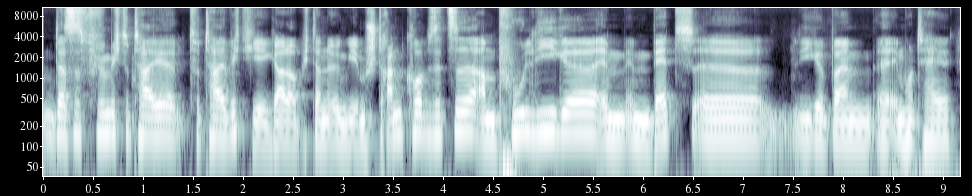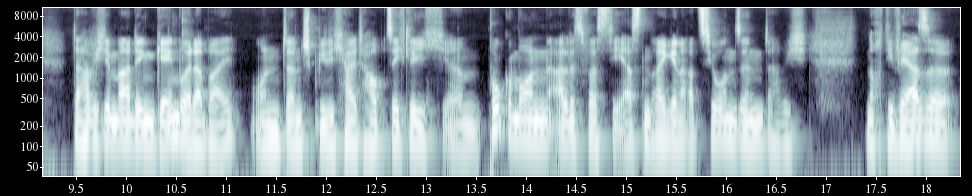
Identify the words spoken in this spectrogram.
das ist für mich total, total wichtig. Egal, ob ich dann irgendwie im Strandkorb sitze, am Pool liege, im, im Bett äh, liege beim äh, im Hotel, da habe ich immer den Gameboy dabei und dann spiele ich halt hauptsächlich ähm, Pokémon, alles was die ersten drei Generationen sind. Da habe ich noch diverse.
